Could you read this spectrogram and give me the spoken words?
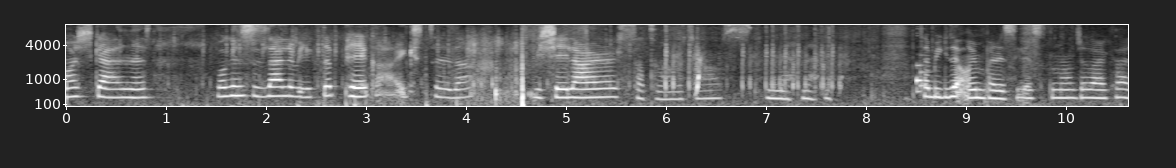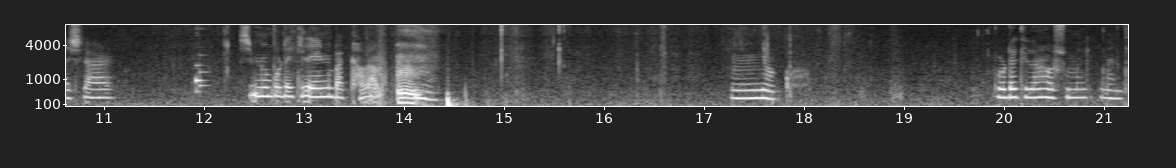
Hoş geldiniz. Bugün sizlerle birlikte PKX'de bir şeyler satın alacağız. Ne ne ne. Tabii ki de oyun parasıyla satın alacağız arkadaşlar. Şimdi buradakilerine bakalım. Hmm, Yok. Buradakiler hoşuma gitmedi.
